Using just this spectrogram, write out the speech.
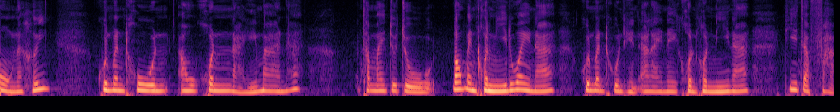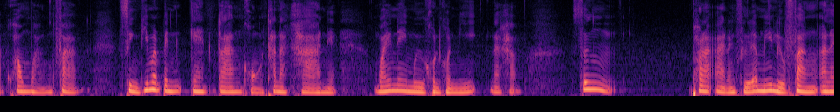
งงนะเฮ้ยคุณบรรทูลเอาคนไหนมานะทำไมจู่ๆต้องเป็นคนนี้ด้วยนะ คุณบรรทูลเห็นอะไรในคนคนนี้นะ ที่จะฝากความหวังฝาก สิ่งที่มันเป็นแกนกลางของธนาคารเนี่ยไว้ในมือคนคนนี้นะครับ ซึ่งพอเราอ่านหนังสือเล่มนี้หรือฟังอะไร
